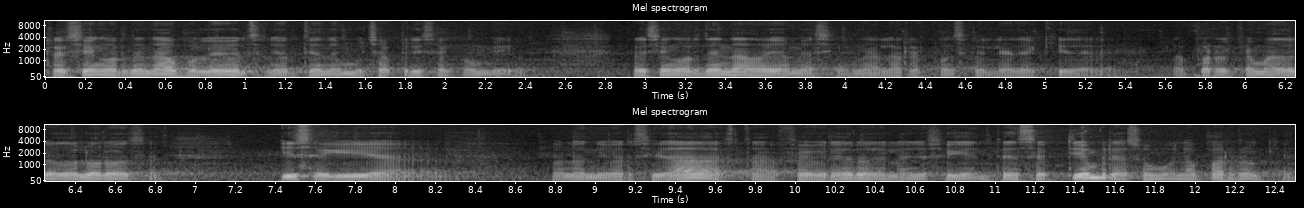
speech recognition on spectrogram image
recién ordenado, por el Señor tiene mucha prisa conmigo recién ordenado ya me asigna la responsabilidad de aquí de la parroquia Madre Dolorosa y seguía con la universidad hasta febrero del año siguiente. En septiembre asumo la parroquia.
